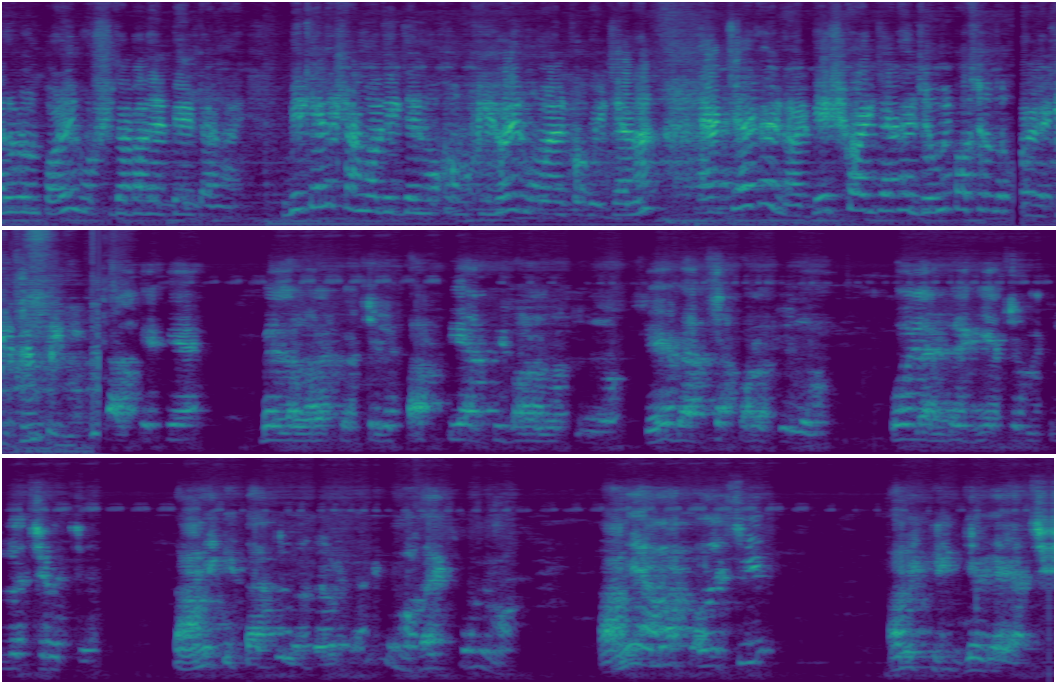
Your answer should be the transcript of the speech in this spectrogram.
আলোড়ন পরে মুর্শিদাবাদের বেলডাঙায় বিকেলে সাংবাদিকদের মুখোমুখি হয়ে হুমায়ুন কবির জানান এক জায়গায় নয় বেশ কয়েক জায়গায় জমি পছন্দ করে রেখেছেন তিনি। বেলডাঙ্গার একটা সে ব্যবসা করার জন্য গিয়ে ছবি তুলে ছেড়েছে আমি কি তার জন্য আমি আমার পলিসি আমি ঠিক জায়গায় আছি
